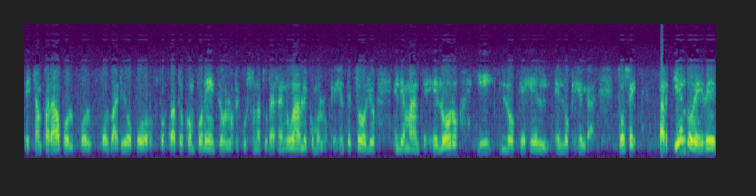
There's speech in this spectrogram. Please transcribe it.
están parados por, por, varios, por, por cuatro componentes, o los recursos naturales renovables, como lo que es el petróleo, el diamante, el oro y lo que es el, el lo que es el gas. Entonces, partiendo de,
